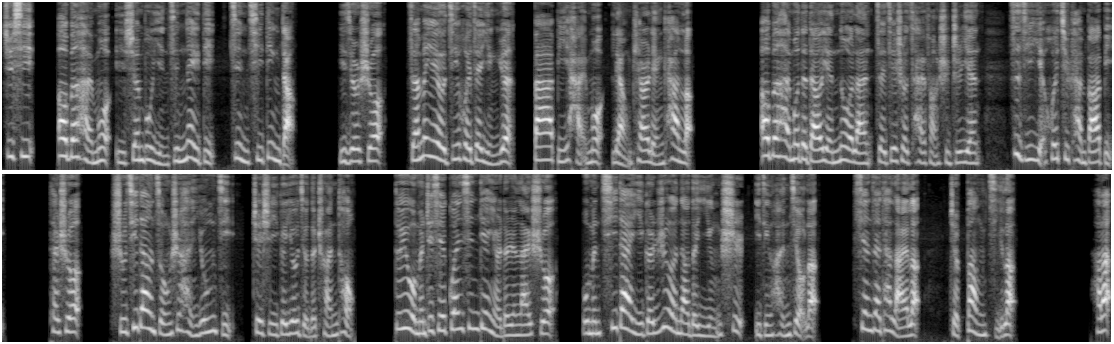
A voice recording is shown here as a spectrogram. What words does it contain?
据悉，奥本海默已宣布引进内地，近期定档。也就是说，咱们也有机会在影院《巴比海默》两片连看了。奥本海默的导演诺兰在接受采访时直言，自己也会去看《芭比》。他说：“暑期档总是很拥挤，这是一个悠久的传统。对于我们这些关心电影的人来说，我们期待一个热闹的影视已经很久了。”现在它来了，这棒极了！好了，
